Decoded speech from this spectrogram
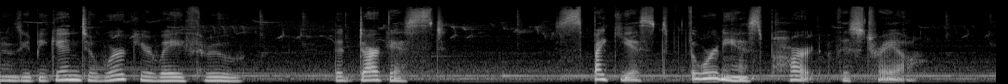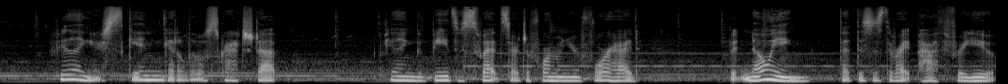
As you begin to work your way through the darkest, spikiest, thorniest part of this trail, feeling your skin get a little scratched up, feeling the beads of sweat start to form on your forehead, but knowing that this is the right path for you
